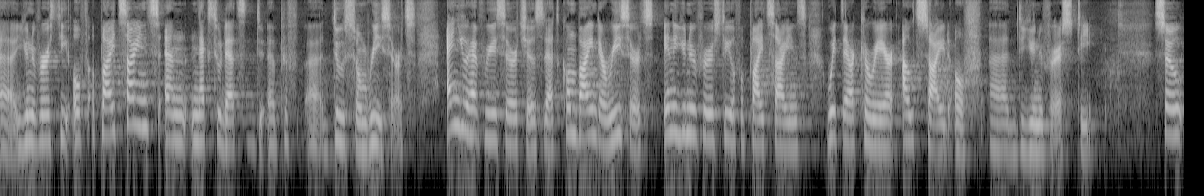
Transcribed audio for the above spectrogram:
a University of Applied Science and next to that uh, uh, do some research. And you have researchers that combine their research in a University of Applied Science with their career outside of uh, the university. So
